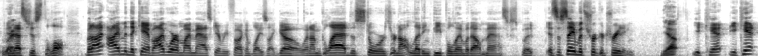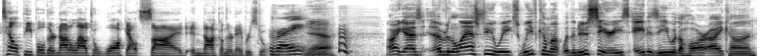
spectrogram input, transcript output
Right. And that's just the law. But I, I'm in the camp. I wear my mask every fucking place I go, and I'm glad the stores are not letting people in without masks. But it's the same with trick or treating. Yep. You can't you can't tell people they're not allowed to walk outside and knock on their neighbor's door. Right? Yeah. All right, guys. Over the last few weeks, we've come up with a new series, A to Z with a horror icon,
